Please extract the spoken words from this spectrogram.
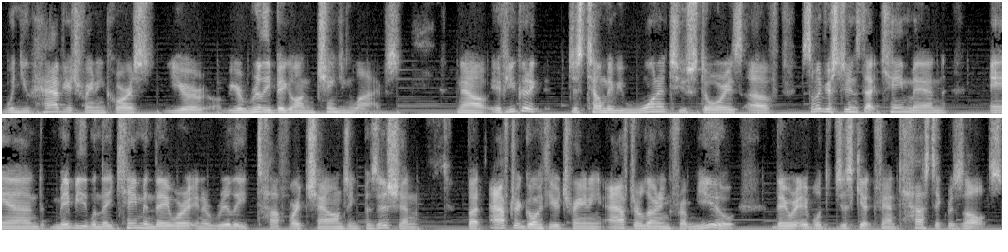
when you have your training course, you're you're really big on changing lives. Now, if you could just tell maybe one or two stories of some of your students that came in, and maybe when they came in, they were in a really tough or challenging position, but after going through your training, after learning from you, they were able to just get fantastic results.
